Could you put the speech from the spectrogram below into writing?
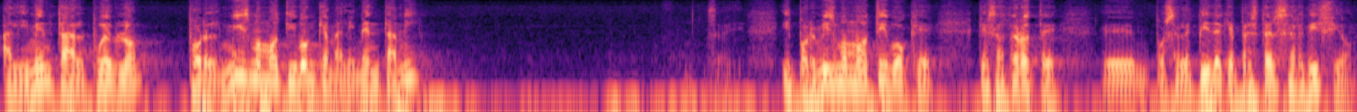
alimenta al pueblo por el mismo motivo en que me alimenta a mí y por el mismo motivo que, que sacerdote eh, pues se le pide que preste el servicio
